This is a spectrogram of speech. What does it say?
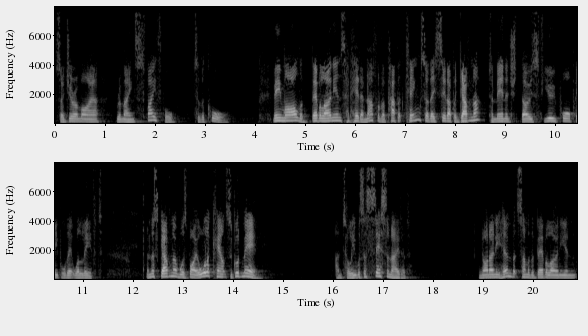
So Jeremiah remains faithful to the call. Meanwhile, the Babylonians had had enough of a puppet king, so they set up a governor to manage those few poor people that were left. And this governor was, by all accounts, a good man until he was assassinated. Not only him, but some of the Babylonian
